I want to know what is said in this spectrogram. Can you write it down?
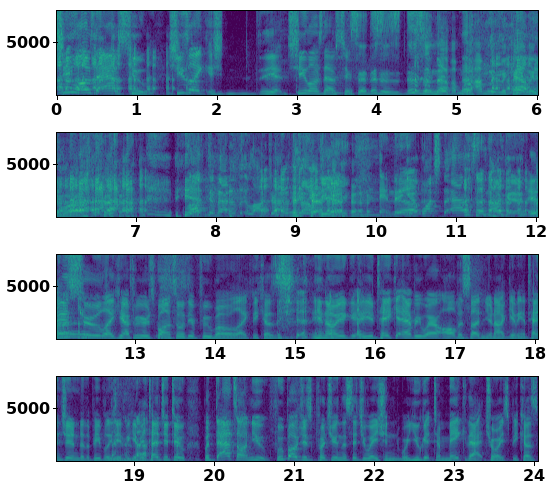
face. She loves the Avs too. She's like, she, yeah, she loves the too. He too. said, "This is this is enough. I'm go- I'm leaving the Cali tomorrow." Locked him out of the, locked her out of the balcony, and then you watch the Avs. Not good. It is true. Like you have to be responsible with your Fubo, like because you know you, you take it everywhere. All of a sudden, you're not giving attention to the people you need to be giving attention to. But that's on you. Fubo just puts you in the situation where you get to make that choice because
